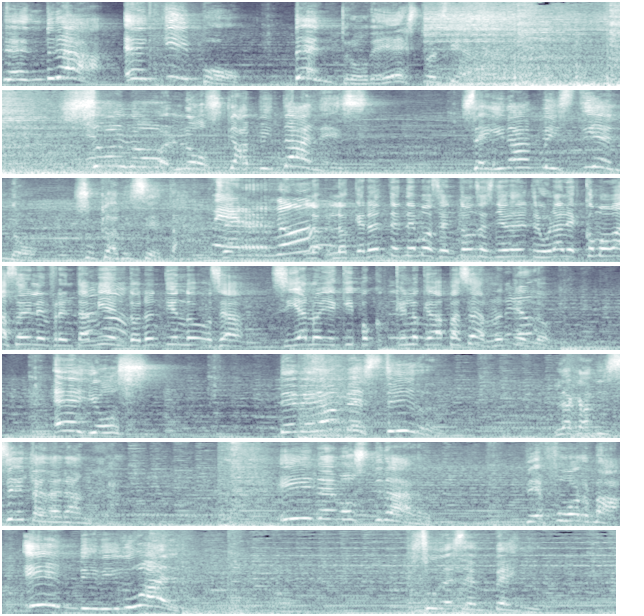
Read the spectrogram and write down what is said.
tendrá equipo dentro de esto es tierra. Solo los capitanes seguirán vistiendo su camiseta. ¿Perdón? Lo, lo que no entendemos entonces, señores del tribunal, es cómo va a ser el enfrentamiento. No entiendo, o sea, si ya no hay equipo, ¿qué es lo que va a pasar? No Pero- entiendo. Ellos deberán vestir la camiseta naranja y demostrar de forma individual su desempeño.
